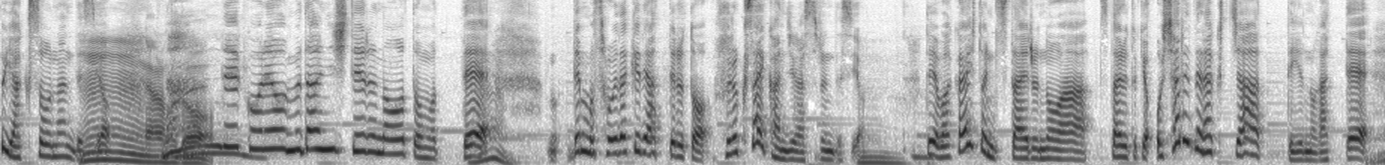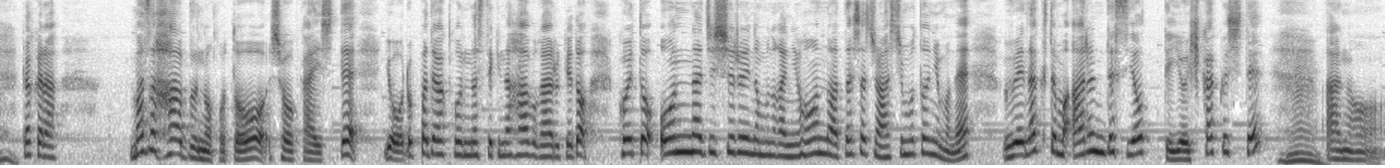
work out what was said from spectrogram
部薬草なんですよ。うんなるほなど。んでこれを無駄にしてるのと思って、でもそれだけでやってると古臭い感じがするんですよ。うんで若い人に伝えるのは伝える時はおしゃれでなくちゃっていうのがあってだからまずハーブのことを紹介してヨーロッパではこんな素敵なハーブがあるけどこれと同じ種類のものが日本の私たちの足元にもね植えなくてもあるんですよっていう比較してうんあの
